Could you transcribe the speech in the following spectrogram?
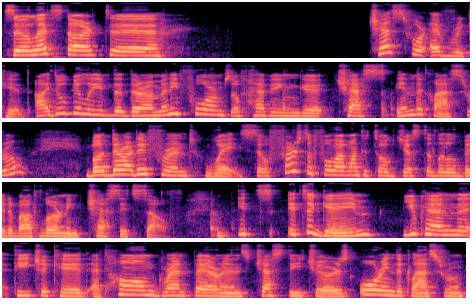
So let's start uh, chess for every kid. I do believe that there are many forms of having uh, chess in the classroom, but there are different ways. So first of all, I want to talk just a little bit about learning chess itself. It's, it's a game you can teach a kid at home, grandparents, chess teachers, or in the classroom.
